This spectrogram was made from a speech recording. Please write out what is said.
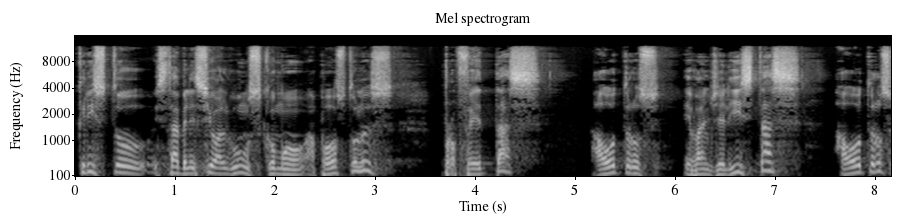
Cristo estabeleceu alguns como apóstolos, profetas, a outros evangelistas, a outros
